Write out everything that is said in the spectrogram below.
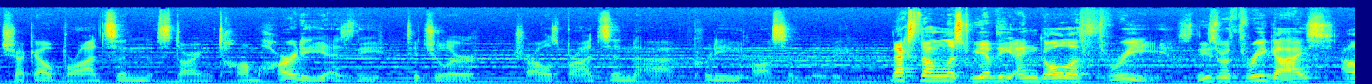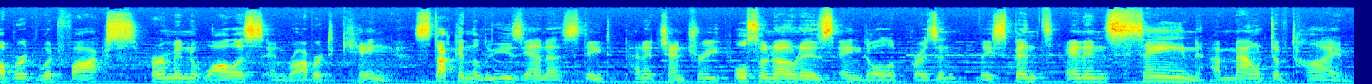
check out Bronson, starring Tom Hardy as the titular Charles Bronson. Uh, pretty awesome movie. Next on the list, we have the Angola Three. So these were three guys Albert Woodfox, Herman Wallace, and Robert King, stuck in the Louisiana State Penitentiary, also known as Angola Prison. They spent an insane amount of time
